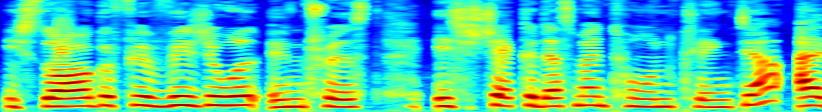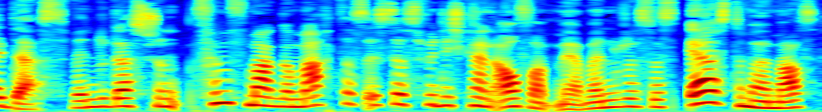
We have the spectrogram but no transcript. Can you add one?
ich sorge für Visual Interest, ich checke, dass mein Ton klingt, ja, all das. Wenn du das schon fünfmal gemacht hast, ist das für dich kein Aufwand mehr. Wenn du das das erste Mal machst,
